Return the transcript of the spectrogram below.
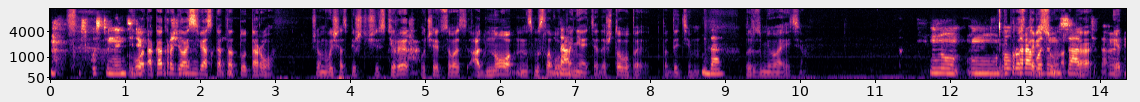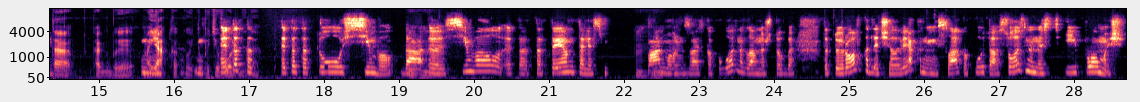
Искусственный интеллект. Вот, а как родилась связка тату-таро? Причем вы сейчас пишете через тире, это получается у вас одно смысловое да. понятие, да? Что вы под этим да. подразумеваете? Ну, полтора года рисунок, назад... Да? Э, это как бы маяк какой-то путеводный, это, да? Это тату-символ, да. Угу. Э, символ — это тотем, талисман, угу. можно называть как угодно. Главное, чтобы татуировка для человека несла какую-то осознанность и помощь.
